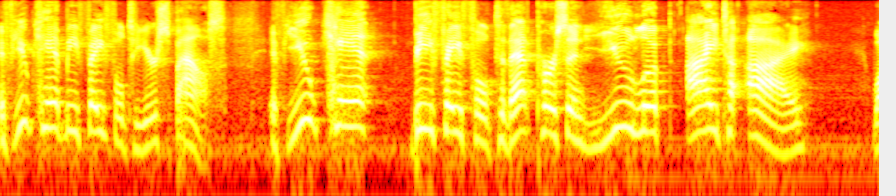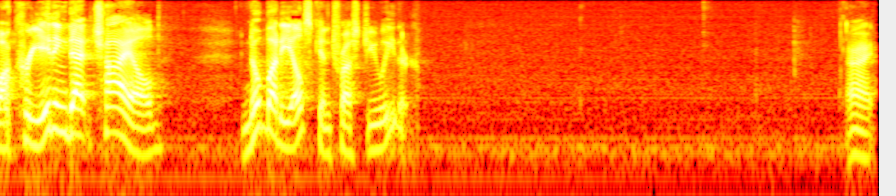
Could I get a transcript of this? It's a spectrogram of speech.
If you can't be faithful to your spouse, if you can't be faithful to that person you looked eye to eye while creating that child, nobody else can trust you either. All right.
